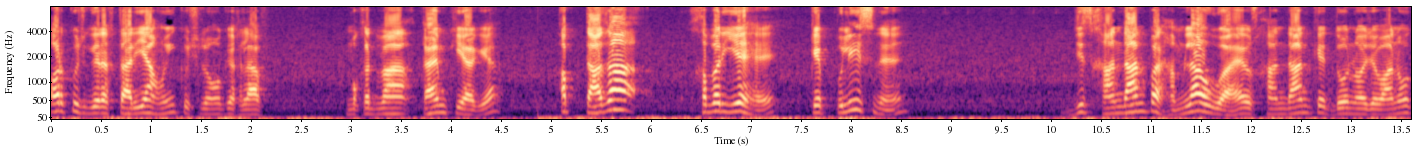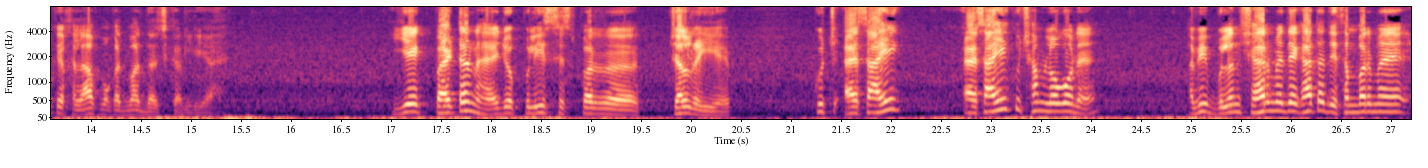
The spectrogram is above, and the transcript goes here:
और कुछ गिरफ्तारियाँ हुई कुछ लोगों के ख़िलाफ़। मुकदमा कायम किया गया। अब ताज़ा खबर यह है कि पुलिस ने जिस ख़ानदान पर हमला हुआ है, उस ख़ानदान के दो नौजवानों के ख़िलाफ़ मुकदमा दर्ज कर लिया है। ये एक पैटर्न है जो पुलिस इस पर चल रही है। कुछ ऐसा ही ऐसा ही कुछ हम लोगों ने अभी बुलंदशहर में देखा था, दिसंबर में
